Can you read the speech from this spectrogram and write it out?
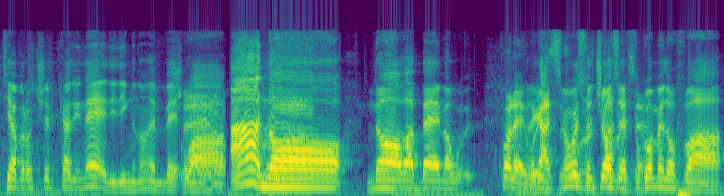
ti avrò cercato in editing. Non è vero. C'ero. Wow. Ah, no. No, vabbè, ma. Qual è Ragazzi, questo? ma questo Joseph come lo fa?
